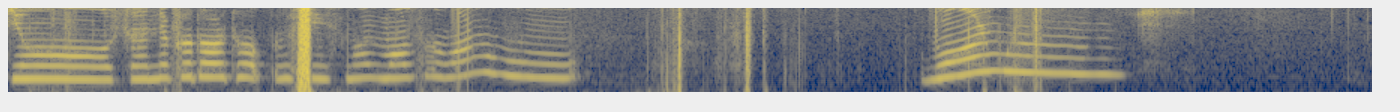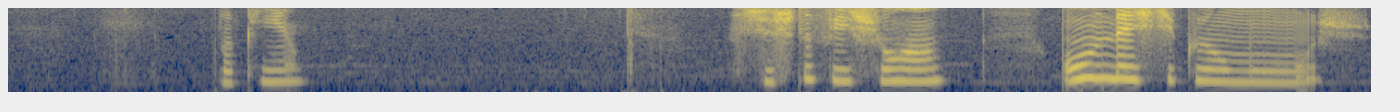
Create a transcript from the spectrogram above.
Ya sen ne kadar tatlı bir şeysin abi. Mağazada var mı bu? Var mı? Bakayım. Süslü fil şu an 15 çıkıyormuş.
